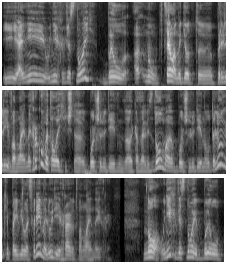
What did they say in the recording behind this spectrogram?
И они, у них весной был, а, ну, в целом идет э, прилив онлайн-игроков, это логично. Больше людей оказались дома, больше людей на удаленке, появилось время, люди играют в онлайн-игры. Но у них весной был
